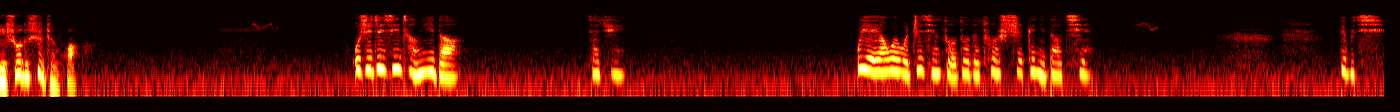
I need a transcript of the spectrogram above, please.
你说的是真话吗？我是真心诚意的，家俊，我也要为我之前所做的错事跟你道歉。对不起，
